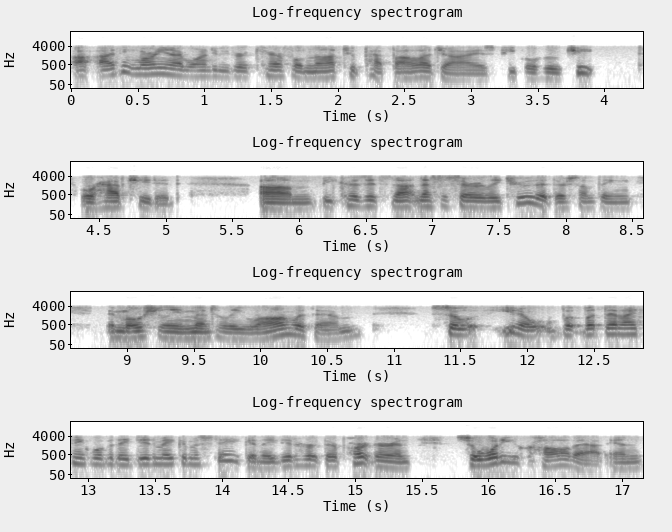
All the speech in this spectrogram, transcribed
I think Marnie and I wanted to be very careful not to pathologize people who cheat or have cheated, um, because it's not necessarily true that there's something emotionally and mentally wrong with them. So you know, but but then I think well, but they did make a mistake and they did hurt their partner, and so what do you call that? And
